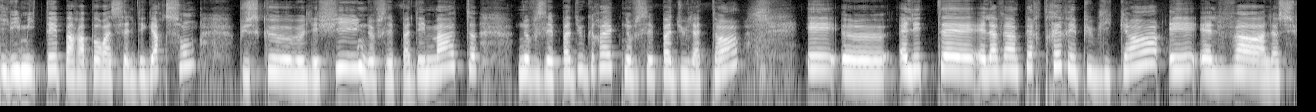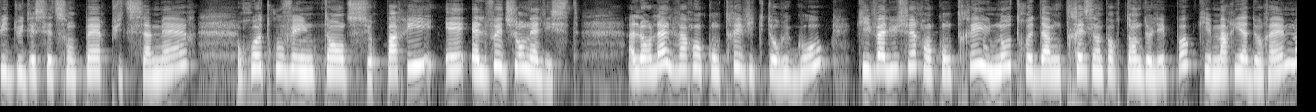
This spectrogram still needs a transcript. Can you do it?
limitées par rapport à celles des garçons, puisque les filles ne faisaient pas des maths, ne faisaient pas du grec, ne faisaient pas du latin. Et euh, elle était, elle avait un père très républicain et elle va, à la suite du décès de son père puis de sa mère, retrouver une tante sur Paris et elle veut être journaliste. Alors là, elle va rencontrer Victor Hugo, qui va lui faire rencontrer une autre dame très importante de l'époque, qui est Maria de Rème,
